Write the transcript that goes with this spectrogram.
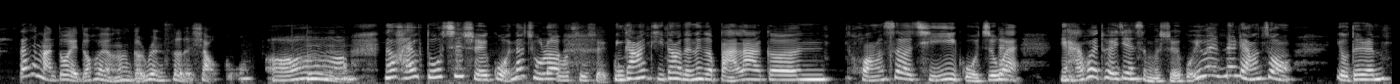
但是蛮多也都会有那个润色的效果。哦，嗯然后还要多吃水果。那除了多吃水果你刚刚提到的那个芭乐跟黄色奇异果之外，你还会推荐什么水果？因为那两种有的人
